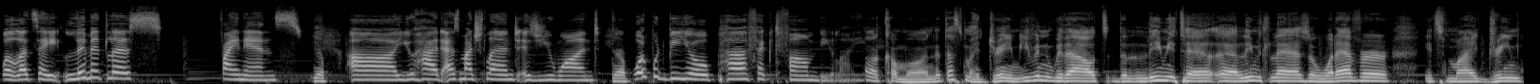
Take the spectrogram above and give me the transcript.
well, let's say limitless finance? Yep. Uh, you had as much land as you want. Yep. What would be your perfect farm be like? Oh come on, that's my dream. Even without the limited, uh, limitless or whatever, it's my dream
